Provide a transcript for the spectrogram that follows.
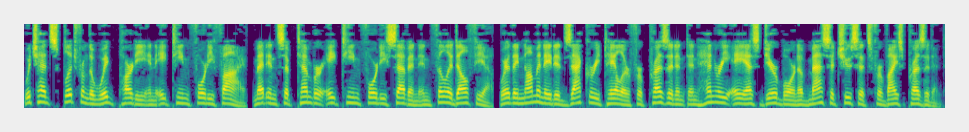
which had split from the Whig Party in 1845, met in September 1847 in Philadelphia, where they nominated Zachary Taylor for president and Henry A. S. Dearborn of Massachusetts for vice president.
